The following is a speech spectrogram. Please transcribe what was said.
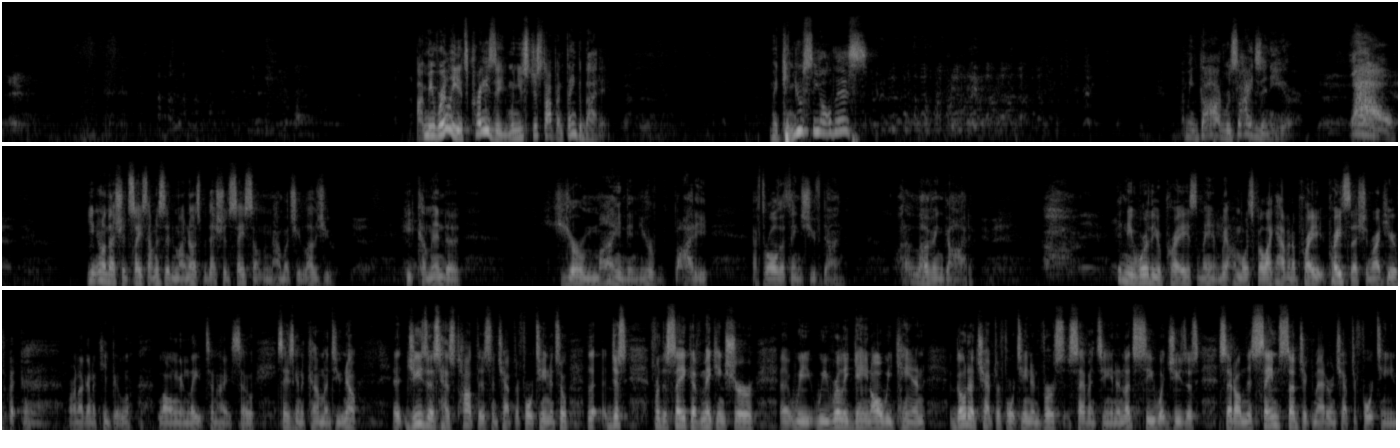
I mean, really, it's crazy when you just stop and think about it. I mean, can you see all this? I God resides in here. Wow. You know, that should say something. This is in my notes, but that should say something how much He loves you. He'd come into your mind and your body after all the things you've done. What a loving God. Isn't he worthy of praise? Man, we almost feel like having a pray, praise session right here, but we're not going to keep it long and late tonight. So he he's going to come unto you. Now, Jesus has taught this in chapter 14. And so, just for the sake of making sure uh, we, we really gain all we can, go to chapter 14 and verse 17, and let's see what Jesus said on this same subject matter in chapter 14.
